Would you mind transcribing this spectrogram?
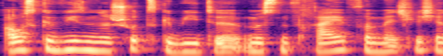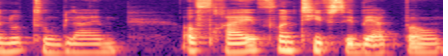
Ausgewiesene Schutzgebiete müssen frei von menschlicher Nutzung bleiben, auch frei von Tiefseebergbau.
